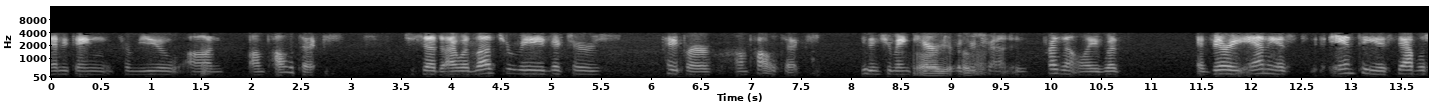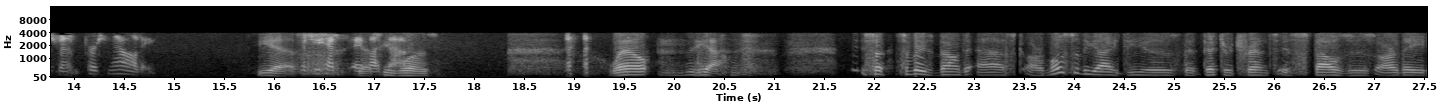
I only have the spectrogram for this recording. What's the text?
anything from you on on politics. She said, "I would love to read Victor's paper on politics. He thinks your main Oh, character, yes. Victor Trent, is presently with a very anti anti-establishment personality." Yes. What do you have to say yes, about he that? was. Well, yeah. So somebody's bound to ask: Are most of the ideas that Victor Trent espouses are they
